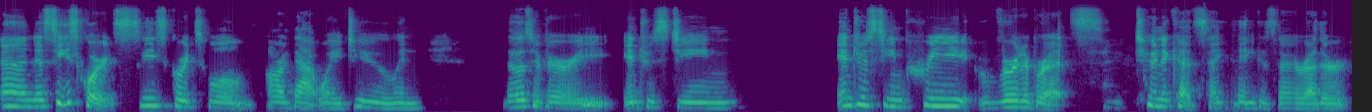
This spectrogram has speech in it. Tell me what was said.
and the sea squirts sea squirts will are that way too and those are very interesting interesting pre-vertebrates tunicates i think is their other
